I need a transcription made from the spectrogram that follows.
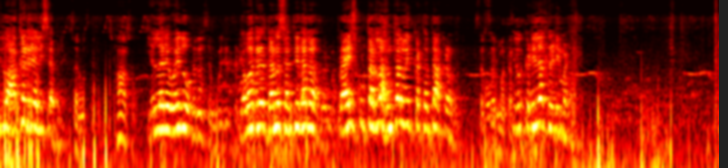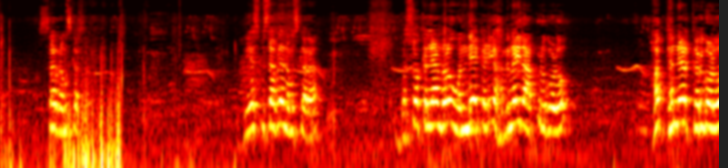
ಇದು ಆಕಳ್ರಿ ಅಲ್ಲಿ ಸಾಹೇಬ್ರಿ. ಸರ್ ನಮಸ್ಕಾರ. ಹಾ ಸರ್. ಎಲ್ಲರೇ ಒಯ್ದು. ಯಾವಾಗ್ರೆ ದನ ಸಂತಿದಾಗ ಪ್ರೈಸ್ ಕೊಡ್ತಾರಲ್ಲ ಅಂತಲ್ಲಿ ಒಯ್ದು ಕಟ್ಟಂತ ಹಾಕೊಳ್ಳೋದು ಸರ್ ಸರ್ ಇದು ಮಾತಾಡ್ತಾರೆ ಕಡಿಲಾಕ್ ರೆಡಿ ಮಾಡಿ. ಸರ್ ನಮಸ್ಕಾರ ಸರ್. ಡಿ ಎಸ್ ಪಿ ಸಾಹೇಬ್ರೆ ನಮಸ್ಕಾರ. ಬಸವ ಕಲ್ಯಾಣದೊಳಗೆ ಒಂದೇ ಕಡೆಗೆ ಹದಿನೈದು ಆಕಳುಗಳು ಹತ್ತು ಹನ್ನೆರಡು ಕರುಗಳು.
